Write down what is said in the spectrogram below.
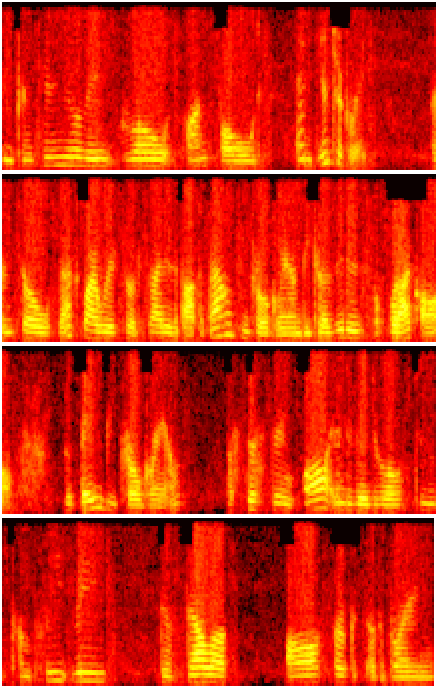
to continually grow, unfold, and integrate. And so that's why we're so excited about the balancing program because it is what I call the baby program, assisting all individuals to completely develop all circuits of the brain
